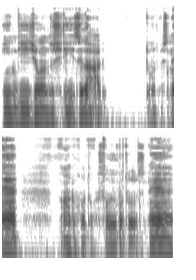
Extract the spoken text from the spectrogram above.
インディ・ジョーンズシリーズがある。ってことですね。なるほど。そういうことですね。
